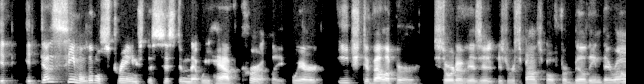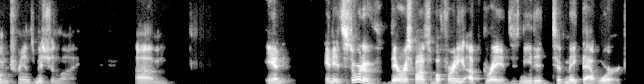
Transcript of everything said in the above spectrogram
it it does seem a little strange the system that we have currently, where each developer sort of is is responsible for building their own transmission line. Um, and and it's sort of they're responsible for any upgrades needed to make that work.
